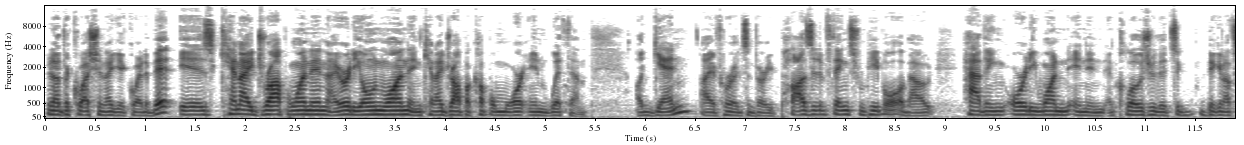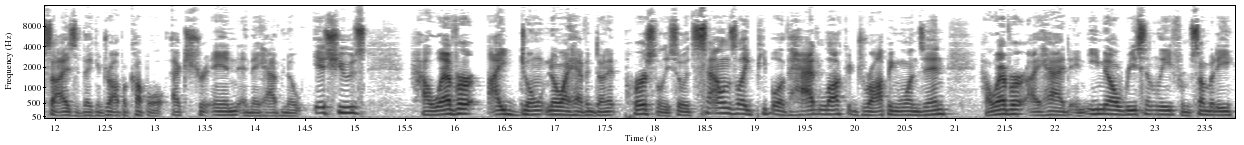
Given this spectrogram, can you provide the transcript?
Another question I get quite a bit is can I drop one in? I already own one, and can I drop a couple more in with them? Again, I've heard some very positive things from people about having already one in an enclosure that's a big enough size that they can drop a couple extra in and they have no issues. However, I don't know. I haven't done it personally. So it sounds like people have had luck dropping ones in. However, I had an email recently from somebody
